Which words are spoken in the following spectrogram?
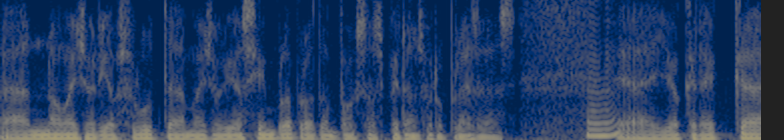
eh, no majoria absoluta, majoria simple, però tampoc s'esperen sorpreses. Mhm. eh, jo crec que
